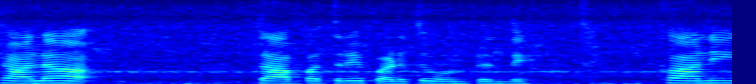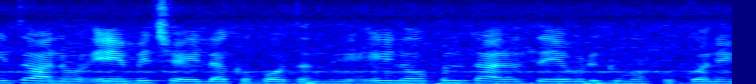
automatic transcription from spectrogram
చాలా తాపత్రయపడుతూ ఉంటుంది. కానీ తాను ఏమీ చేయలేకపోతుంది. ఈ లోపల తాను దేవుడికి మొక్కుకొని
